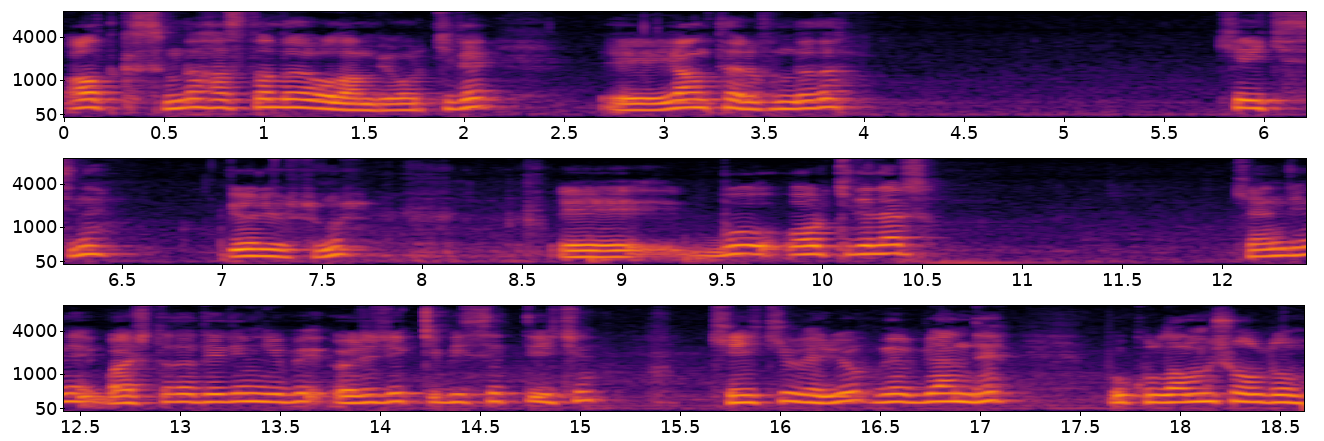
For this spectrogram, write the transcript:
alt kısmında hastalığı olan bir orkide. Ee, yan tarafında da kekisini görüyorsunuz. Ee, bu orkideler kendini başta da dediğim gibi ölecek gibi hissettiği için keki veriyor ve ben de bu kullanmış olduğum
